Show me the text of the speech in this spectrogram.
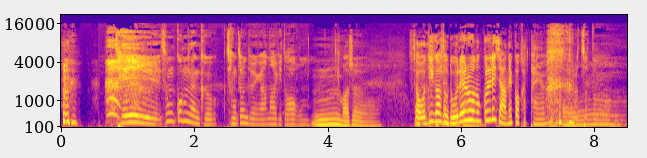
제일 손꼽는 그 장점 중에 하나이기도 하고. 음, 맞아요. 진짜 아, 어디 가서 예쁘다. 노래로는 꿀리지 않을 것 같아요. 어. 그렇죠 또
